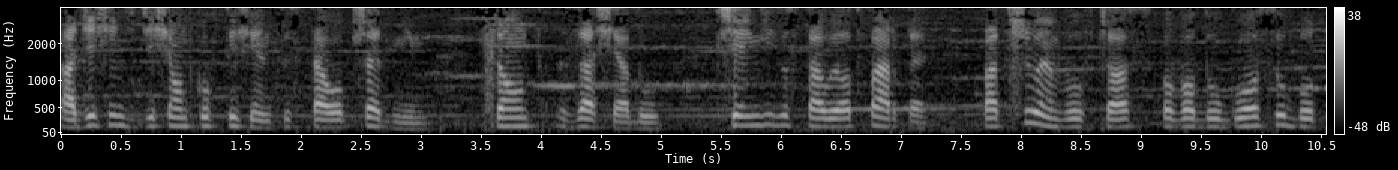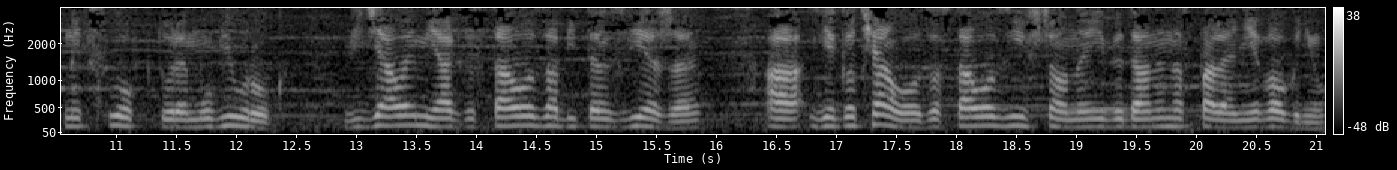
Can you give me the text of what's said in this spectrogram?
a dziesięć dziesiątków tysięcy stało przed nim. Sąd zasiadł. Księgi zostały otwarte. Patrzyłem wówczas z powodu głosu butnych słów, które mówił róg. Widziałem, jak zostało zabite zwierzę, a jego ciało zostało zniszczone i wydane na spalenie w ogniu.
